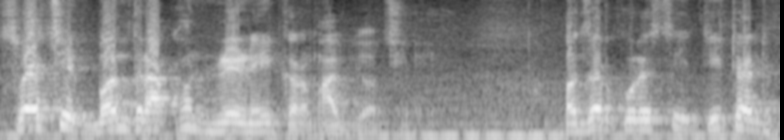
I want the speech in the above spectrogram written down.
સ્વૈચ્છિક બંધ રાખવાનો નિર્ણય કરવામાં આવ્યો છે. અઝર કુરેશી ટી ટ્વેન્ટી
